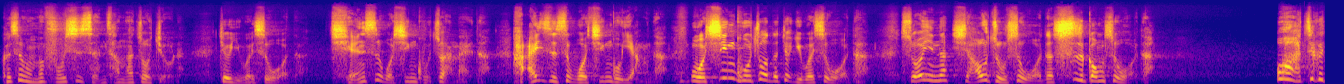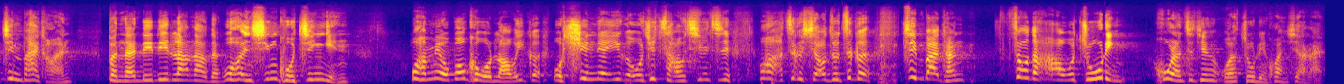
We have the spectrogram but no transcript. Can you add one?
可是我们服侍神，常常做久了，就以为是我的钱是我辛苦赚来的，孩子是我辛苦养的，我辛苦做的就以为是我的，所以呢，小组是我的，事工是我的。哇，这个敬拜团本来哩哩啦啦的，我很辛苦经营，哇，没有包括我老一个，我训练一个，我去找先知，哇，这个小组这个敬拜团做得好，我主领，忽然之间我要主领换下来，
